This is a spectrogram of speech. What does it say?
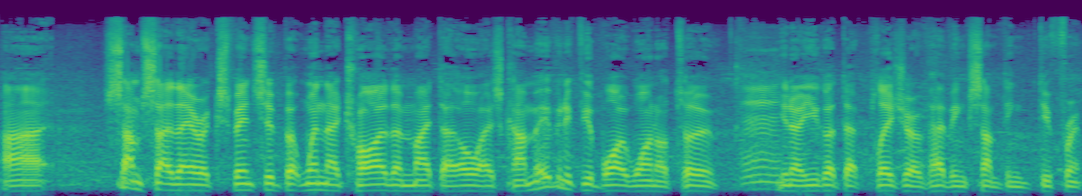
Uh, some say they are expensive, but when they try them, mate, they always come. Even if you buy one or two, Mm. you know, you got that pleasure of having something different.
